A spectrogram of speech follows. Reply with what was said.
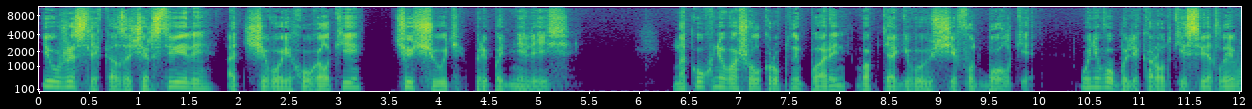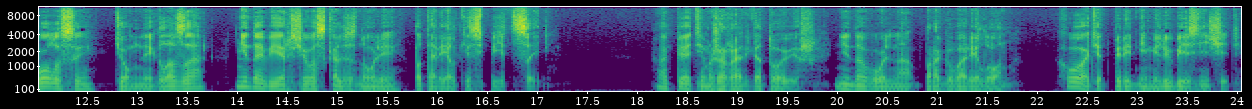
и уже слегка зачерствели, отчего их уголки чуть-чуть приподнялись. На кухню вошел крупный парень в обтягивающей футболке. У него были короткие светлые волосы, темные глаза недоверчиво скользнули по тарелке с пиццей. Опять им жрать готовишь, недовольно проговорил он. Хватит перед ними любезничать.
